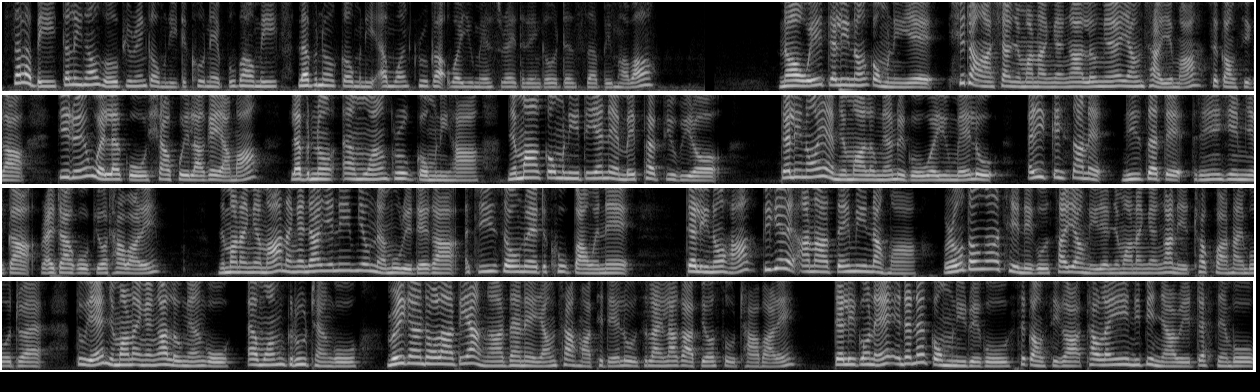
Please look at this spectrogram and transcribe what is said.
ဆက်လက်ပြီးတယ်လီနောကိုပြည်ရင်းကုမ္ပဏီတစ်ခုနဲ့ပူးပေါင်းပြီးလက်ဘနိုကုမ္ပဏီ M1 Group ကဝယ်ယူမယ်ဆိုတဲ့သတင်းကိုတင်ဆက်ပေးမှာပါ။နော်ဝေတယ်လီနောကုမ္ပဏီရဲ့ရှစ်တောင်အာရှမြန်မာနိုင်ငံကလုပ်ငန်းရောင်းချရေးမှာစစ်ကောင်စီကပြည်တွင်းဝယ်လက်ကိုရှာဖွေလာခဲ့ရမှာ Lebanon M1 Group ကုမ္ပဏီဟာမြန်မာကုမ္ပဏီတရက်နဲ့မိတ်ဖက်ပြုပြီးတော့ တယ်လီနောရဲ့မြန်မာလုပ်ငန်းတွေကိုဝယ်ယူမယ်လို့အဲ့ဒီကိစ္စနဲ့နှီးစပ်တဲ့သတင်းရင်းမြစ်ကရိုက်တာကိုပြောထားပါတယ်။မြန်မာနိုင်ငံမှာနိုင်ငံခြားယင်းနှိမ့်မြုပ်နှံမှုတွေတဲကအကြီးဆုံးတွေတစ်ခုပါဝင်တဲ့တယ်လီနောဟာပြီးခဲ့တဲ့အာဏာသိမ်းပြီးနောက်မှာဝရုံသုံးကားအခြေအနေကိုဆိုက်ရောက်နေတဲ့မြန်မာနိုင်ငံကနေထွက်ခွာနိုင်ဖို့အတွက်သူ့ရဲ့မြန်မာနိုင်ငံကလုပ်ငန်းကို M1 Group ထံကိုအမေရိကန်ဒေါ်လာ105သန်းနဲ့ရောင်းချမှာဖြစ်တယ်လို့ဇူလိုင်လကပြောဆိုထားပါတယ်။ တယ်လီကွန်နဲ့အင်တာနက်ကုမ္ပဏီတွေကိုစစ်ကောင်စီကထောက်လှမ်းရေးနည်းပညာတွေတက်ဆင်ဖို့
